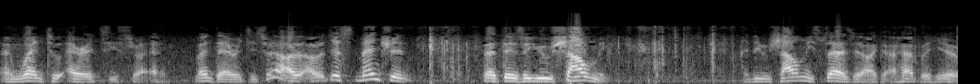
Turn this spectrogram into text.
and went to Eretz Yisrael. Went to Eretz Yisrael. I, I just mention that there's a Yerushalmi. And the Yerushalmi says, I, I have it here,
